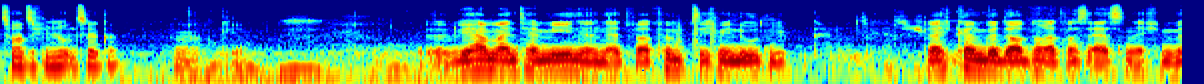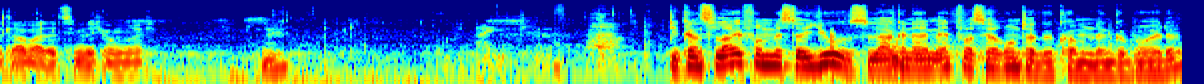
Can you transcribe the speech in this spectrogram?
20 Minuten circa. Ah, okay. Äh, Wir haben einen Termin in etwa 50 Minuten. Vielleicht können wir dort noch etwas essen. Ich bin mittlerweile ziemlich hungrig. Die Kanzlei von Mr. Hughes lag in einem etwas heruntergekommenen Gebäude.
